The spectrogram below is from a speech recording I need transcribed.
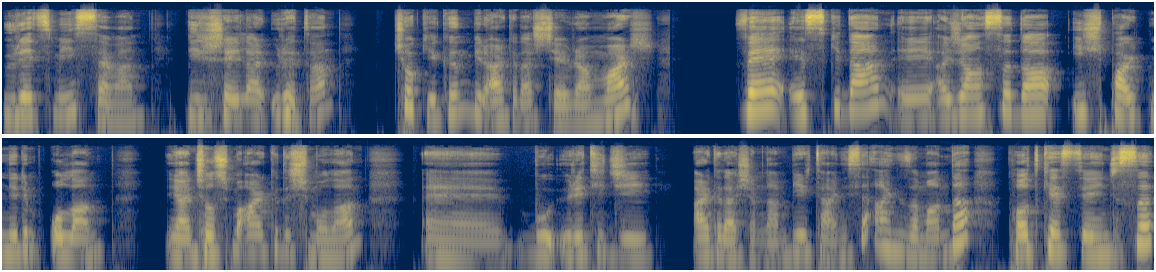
üretmeyi seven, bir şeyler üreten çok yakın bir arkadaş çevrem var. Ve eskiden e, ajansa da iş partnerim olan, yani çalışma arkadaşım olan e, bu üretici arkadaşlarımdan bir tanesi aynı zamanda podcast yayıncısı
